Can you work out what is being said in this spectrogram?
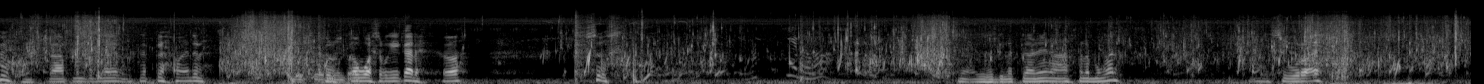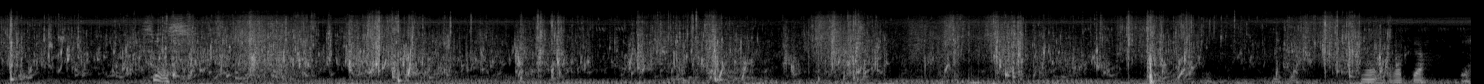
Ko na yan. Slap ka mga. Kawas sa pagikan. Ha? Sus. Ya, yung dilat ka yan. ah, Kalabungan. Ay, Sura eh. Sus. Ya, sarap ya. Yan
